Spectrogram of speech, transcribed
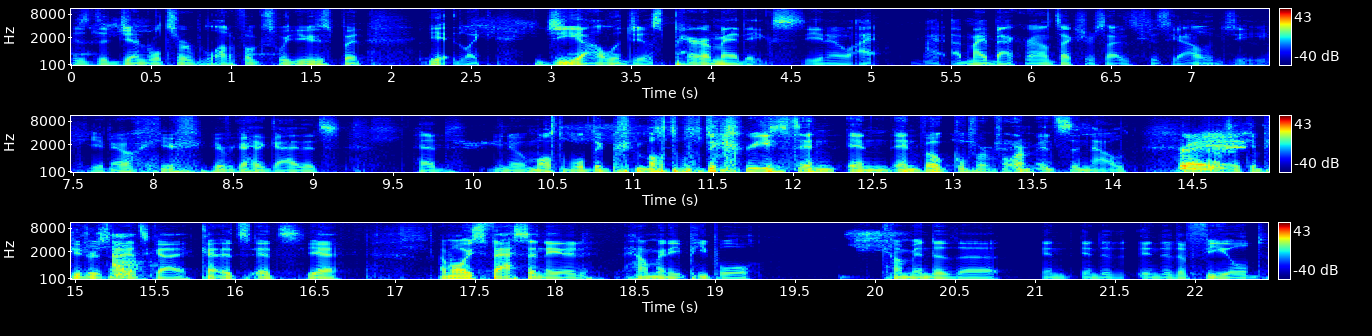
is the general term a lot of folks will use, but yeah, like geologists, paramedics, you know, I my, my background's exercise physiology. You know, you're you're a guy that's had you know multiple deg- multiple degrees in, in in vocal performance, and now Right. as a computer science guy, it's it's yeah. I'm always fascinated how many people come into the in, into the, into the field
